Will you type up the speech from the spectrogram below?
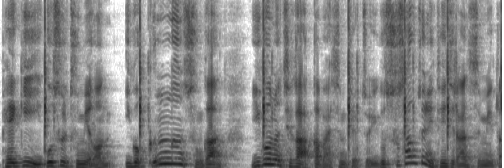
백이 이곳을 두면 이거 끊는 순간 이거는 제가 아까 말씀드렸죠. 이거 수상전이 되질 않습니다.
